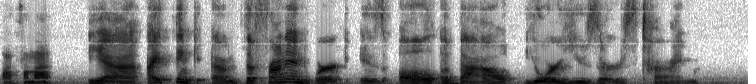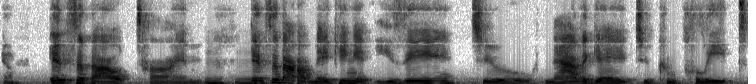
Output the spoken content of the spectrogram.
thoughts on that? Yeah, I think um, the front end work is all about your users' time. Yep. It's about time. It's about making it easy to navigate, to complete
